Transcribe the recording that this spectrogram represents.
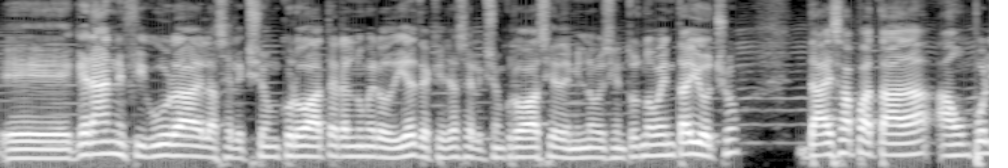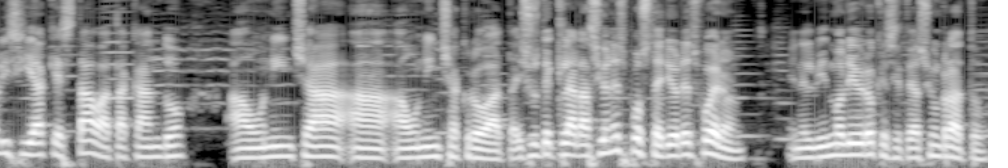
eh, gran figura de la selección croata, era el número 10 de aquella selección croacia de 1998, da esa patada a un policía que estaba atacando a un hincha, a, un hincha croata. Y sus declaraciones posteriores fueron, en el mismo libro que cité hace un rato,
